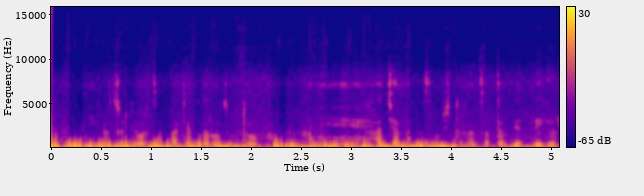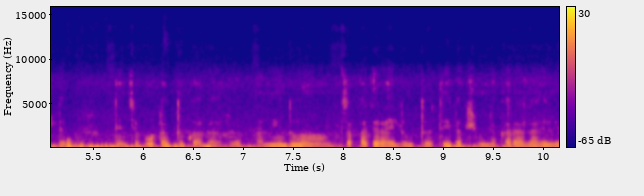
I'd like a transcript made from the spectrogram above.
आणि इकडं चुलीवर चपात्या करत होतो आणि अचानकच मिस्टरांचा तब्येत बिघडलं. त्यांच्या पोटात दुखायला लागलं आणि दोन चपात्या राहिलं होतं ते लक्ष्मीनं करायला लागले.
